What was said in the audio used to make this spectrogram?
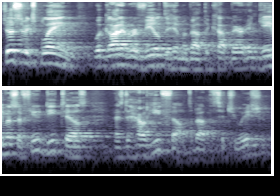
Joseph explained what God had revealed to him about the cupbearer and gave us a few details as to how he felt about the situation.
